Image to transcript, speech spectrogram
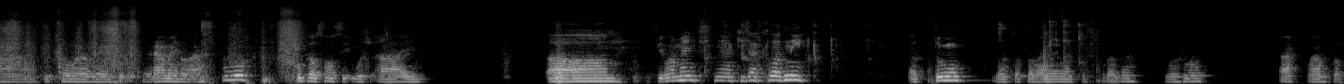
A tu máme rameno na spúl. Kúpil som si už aj um, filament nejaký základný. A tu, no toto neviem ako skladá, možno. A mám to.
